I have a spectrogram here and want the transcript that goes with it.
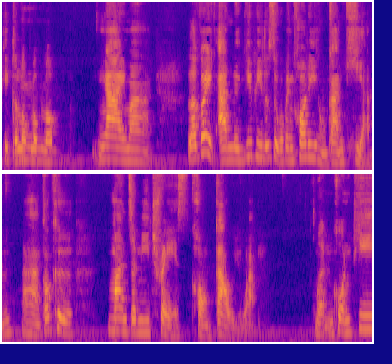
ผิดก็ลบลบลบง่ายมาก แล้วก็อีกอันหนึ่งที่พี่รู้สึกว่าเป็นข้อดีของการเขียนนะคะก็คือมันจะมี trace ของเก่าอยู่อะเหมือนคนที่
